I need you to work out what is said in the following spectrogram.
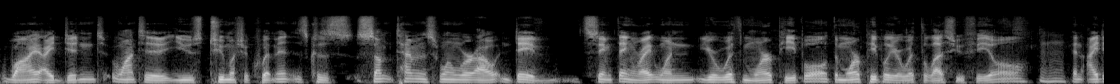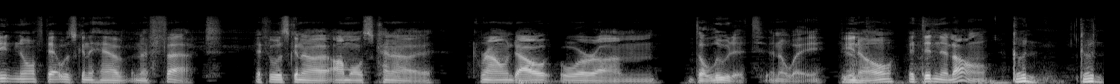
why I didn't want to use too much equipment is because sometimes when we're out, and Dave, same thing, right? When you're with more people, the more people you're with, the less you feel. And I didn't know if that was going to have an effect, if it was going to almost kind of ground out or um, dilute it in a way. You know, it didn't at all. good. Good.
